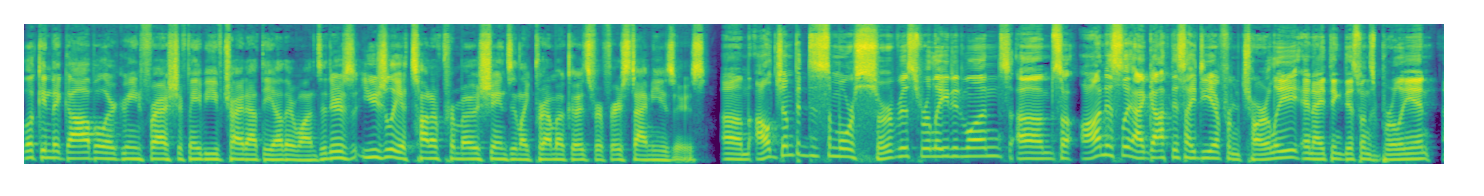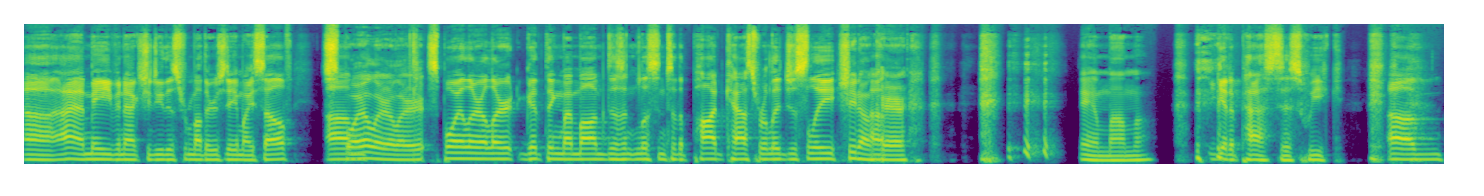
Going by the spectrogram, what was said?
Look into Gobble or Green Fresh if maybe you've tried out the other ones. There's usually a ton of promotions and like promo codes for first time users. Um, I'll jump into some more service related ones. Um, so honestly, I got this idea from Charlie, and I think this one's brilliant. Uh, I may even actually do this for Mother's Day myself. Um, Spoiler alert. Spoiler alert. Good thing my mom doesn't listen to the podcast religiously. She don't uh, care. Damn, mama. You get a pass this week. Um,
